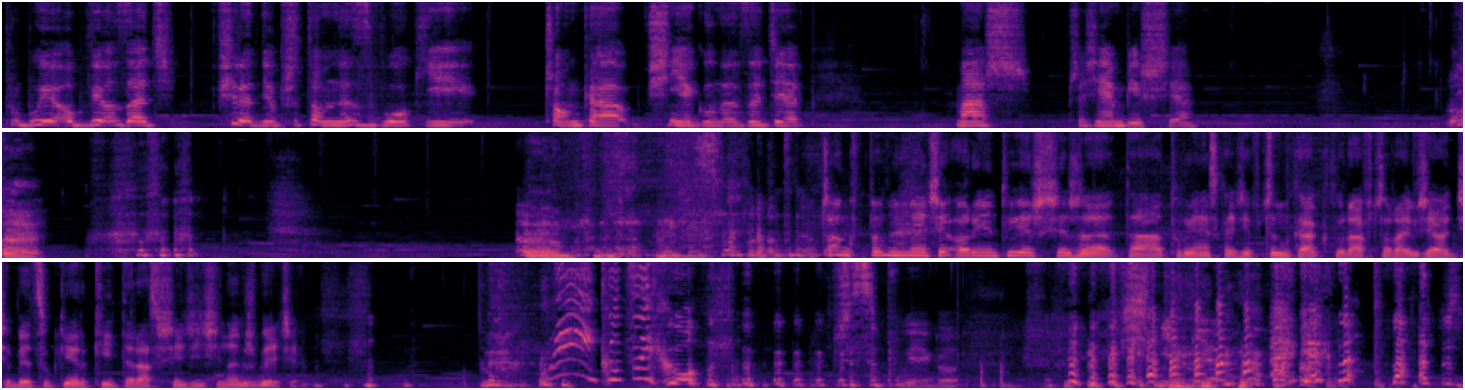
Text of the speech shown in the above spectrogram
próbuje obwiązać średnio przytomne zwłoki czonka w śniegu na zadzie. Masz, przeziębisz się. Chang, w pewnym momencie orientujesz się, że ta turiańska dziewczynka, która wczoraj wzięła ciebie cukierki, teraz siedzi ci na grzbiecie. I kucyku! Przysypuję go. Jak na plaży.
